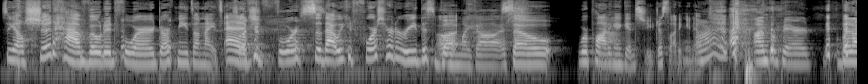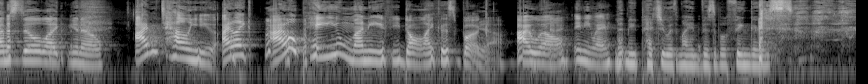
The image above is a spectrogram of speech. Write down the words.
so y'all should have voted for Dark Needs on Night's So I Edge, so, could force. that we could force her to read this oh book. oh my gosh. So we're plotting against you. Just letting you know. all right, I'm prepared, but I'm still like you know. I'm telling you, I like. I will pay you money if you don't like this book. Yeah. I will. Anyway, Let me pet you with my invisible fingers.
